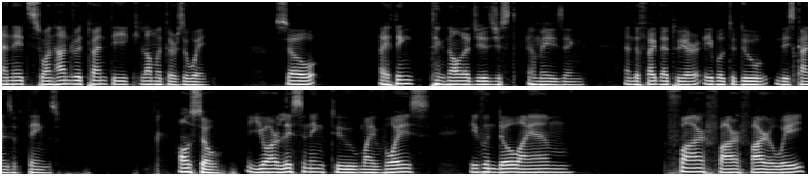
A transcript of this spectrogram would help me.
and it's 120 kilometers away. So I think technology is just amazing, and the fact that we are able to do these kinds of things. Also, you are listening to my voice, even though I am far, far, far away,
